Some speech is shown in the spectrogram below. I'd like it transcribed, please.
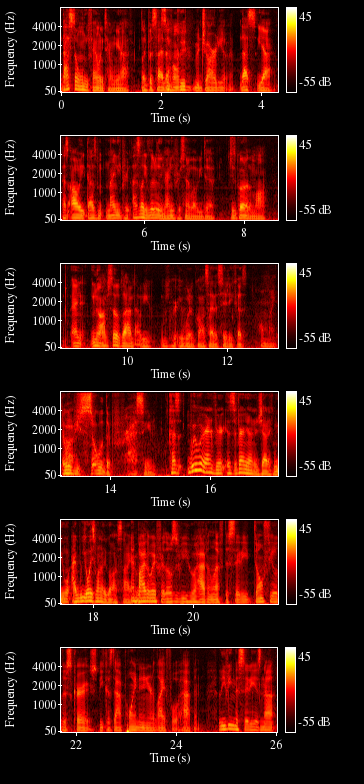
that's the only family time we have. Like besides That's at a home, good majority of it. that's yeah, that's all. We, that's ninety. percent That's like literally ninety percent of what we did. Just go to the mall, and you know I'm so glad that we we were able to go outside the city because Oh my god. it would be so depressing. Because we were in very, it's very energetic, and we I, we always wanted to go outside. And by the way, for those of you who haven't left the city, don't feel discouraged because that point in your life will happen. Leaving the city is not.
